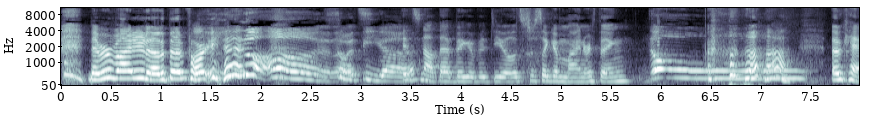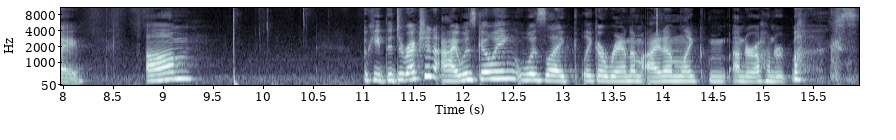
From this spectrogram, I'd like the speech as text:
Never mind, you're not at that part yet. No, no, it's- Sophia. It's not that big of a deal. It's just like a minor thing. no. Okay. Um Okay, the direction I was going was like like a random item like mm, under a hundred bucks.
